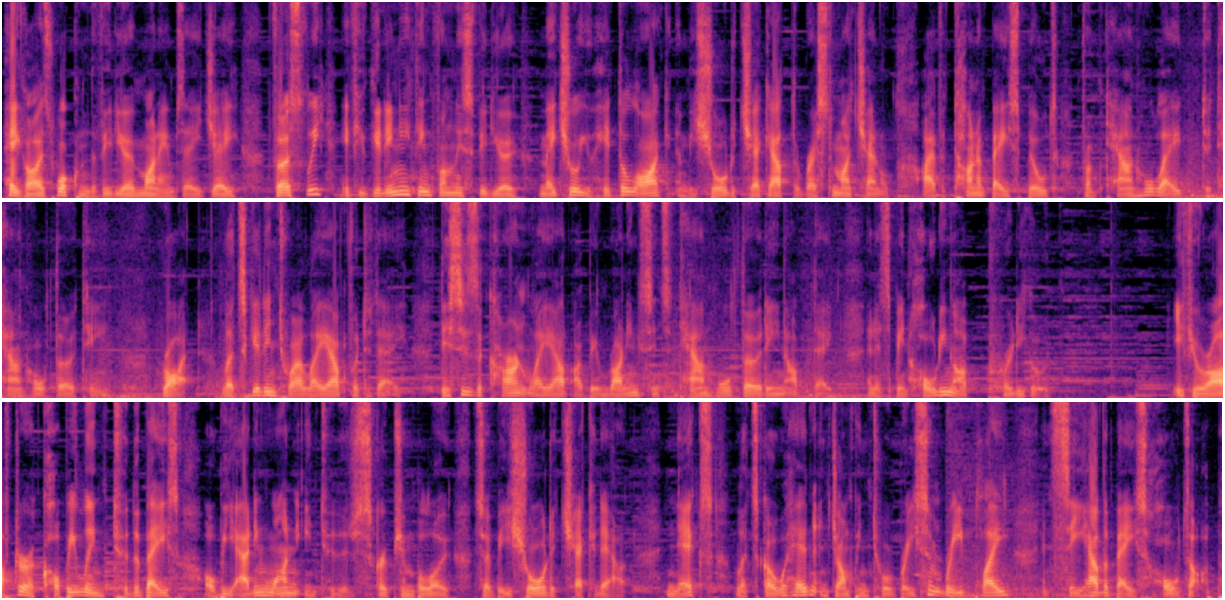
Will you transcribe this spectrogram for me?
Hey guys, welcome to the video, my name's AJ. Firstly, if you get anything from this video, make sure you hit the like and be sure to check out the rest of my channel. I have a ton of base builds from Town Hall 8 to Town Hall 13. Right, let's get into our layout for today. This is the current layout I've been running since the Town Hall 13 update, and it's been holding up pretty good. If you're after a copy link to the base, I'll be adding one into the description below, so be sure to check it out. Next, let's go ahead and jump into a recent replay and see how the base holds up.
